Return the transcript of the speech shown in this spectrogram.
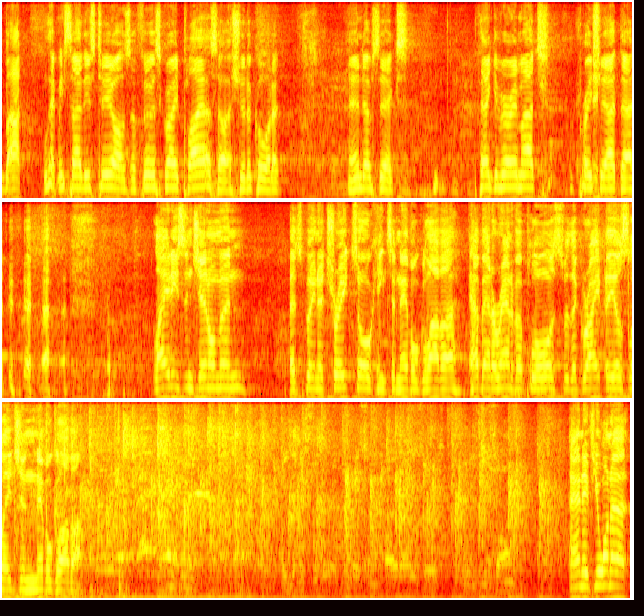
But let me say this to you I was a first grade player, so I should have caught it. End of six. Thank you very much. Appreciate that. Ladies and gentlemen, it's been a treat talking to Neville Glover. How about a round of applause for the great Eels legend, Neville Glover? And if you want to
